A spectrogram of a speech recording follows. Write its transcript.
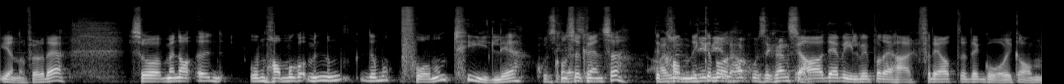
gjennomføre det. Så, men om han må gå Men det må få noen tydelige konsekvenser. konsekvenser. Det kan vi ikke vil ha konsekvenser. Ja, det vil vi på det her. For det går ikke an.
